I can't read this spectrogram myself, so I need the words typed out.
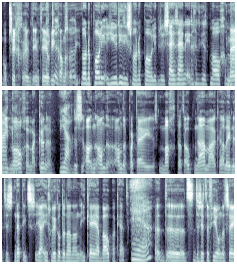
Op zich, in, in theorie het, kan... Het, het monopolie, juridisch monopolie. Dus zij zijn de enige die dat mogen nee, maken. niet mogen, maar kunnen. Ja. Dus een andere, andere partij mag dat ook namaken. Alleen het is net iets ja, ingewikkelder dan een IKEA bouwpakket. Ja. De, het, er zitten 407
